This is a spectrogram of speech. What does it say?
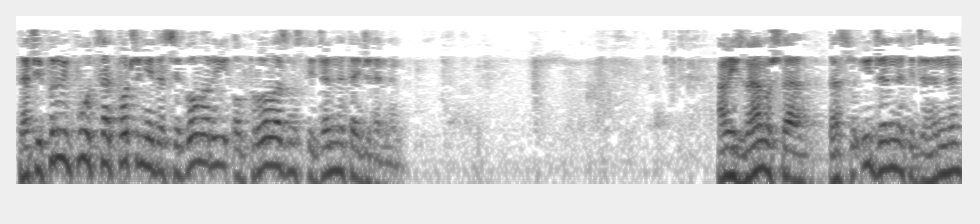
Znači prvi put sad počinje da se govori o prolaznosti dženneta i džehennema. A mi znamo šta, da su i džennet i džehennem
